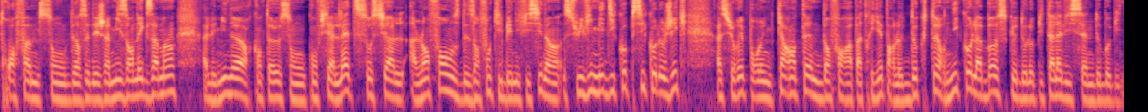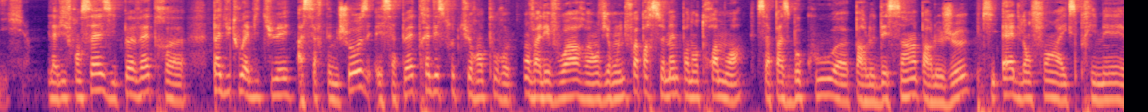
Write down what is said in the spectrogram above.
Trois femmes sont d'ores et déjà mises en examen. Les mineurs, quant à eux, sont confiés à l'aide sociale à l'enfance, des enfants qui bénéficient d'un suivi médico-psychologique assuré pour une quarantaine d'enfants rapatriés par le docteur Nicolas Bosque de l'hôpital Avicenne de Bobigny la vie française, ils peuvent être euh, pas du tout habitués à certaines choses et ça peut être très déstructurant pour eux. On va les voir euh, environ une fois par semaine pendant trois mois. Ça passe beaucoup euh, par le dessin, par le jeu, qui aide l'enfant à exprimer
